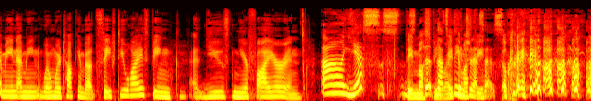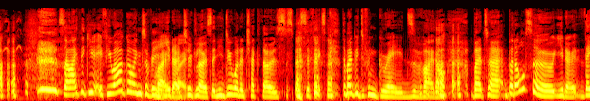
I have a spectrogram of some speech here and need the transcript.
I mean, I mean, when we're talking about safety wise, being uh, used near fire and Uh, yes, they must th- be That's right. what the they must internet be says. okay. So I think you, if you are going to be, Right, you know, right. too close, and you do want to check those specifics, there might be different grades of vinyl, but uh, but also, you know, they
